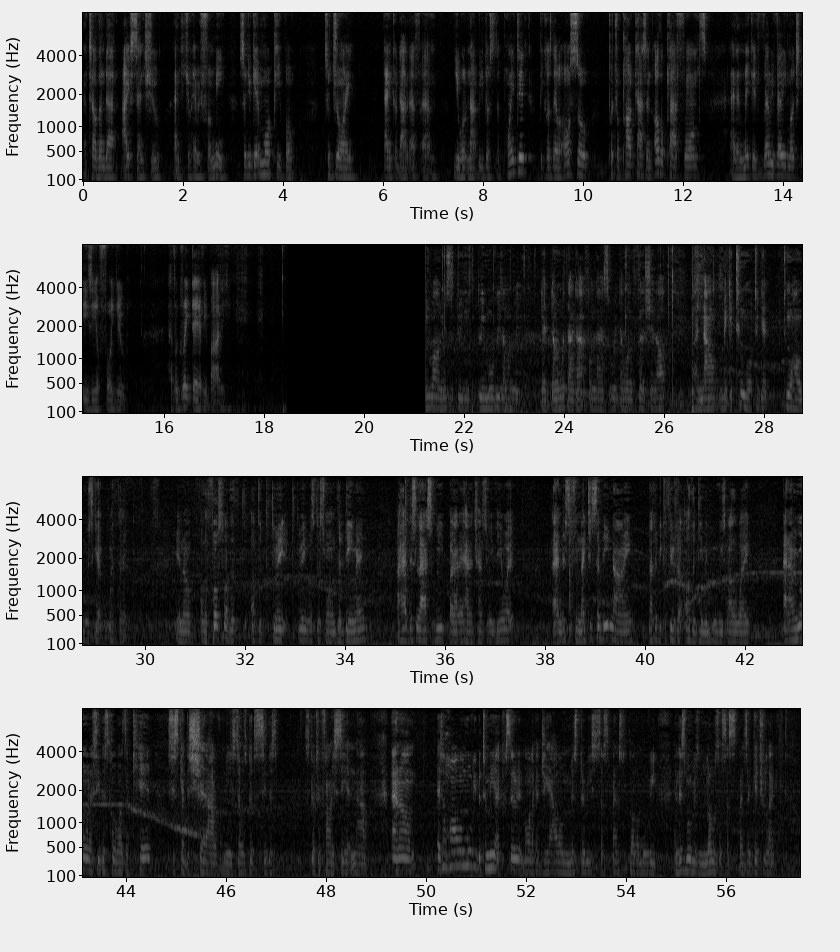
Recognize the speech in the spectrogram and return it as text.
and tell them that I sent you and that you have it from me. So you get more people to join Anchor.fm. You will not be disappointed because they will also put your podcast in other platforms and then make it very, very much easier for you. Have a great day, everybody. Meanwhile, let me just do these three movies I want to get done with. I got from last week. I want to finish it up, and now make it two more to get two more horror movies to get with it. You know, well, the first one of the of the three three was this one, The Demon. I had this last week, but I didn't have a chance to review it. And this is from 1979. Not to be confused with other Demon movies, by the way. And I remember when I see this cover as a kid, it just scared the shit out of me. So it was good to see this. It's good to finally see it now. And um, it's a horror movie, but to me, I consider it more like a giallo mystery suspense thriller movie. And this movie is loads of suspense. It gets you like,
